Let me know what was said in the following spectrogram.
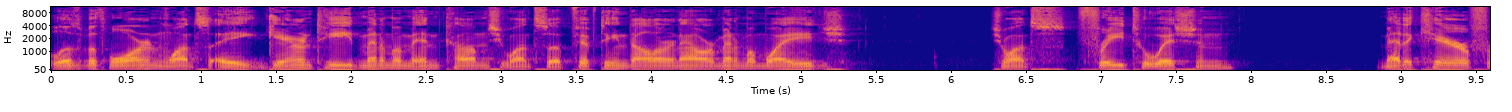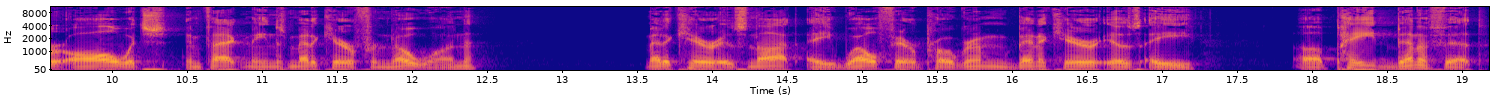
Elizabeth Warren wants a guaranteed minimum income. She wants a $15 an hour minimum wage. She wants free tuition, Medicare for all, which in fact means Medicare for no one. Medicare is not a welfare program. Medicare is a, a paid benefit.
